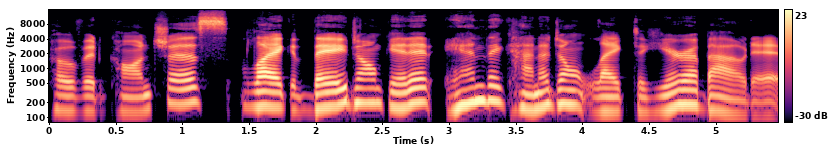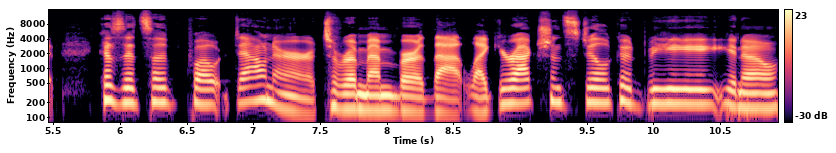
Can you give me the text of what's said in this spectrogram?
COVID conscious, like they don't get it and they kind of don't like to hear about it because it's a quote downer to remember that like your actions still could be, you know,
